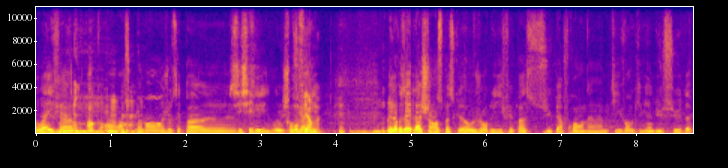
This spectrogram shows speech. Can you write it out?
Ouais, il fait en, ce moment, je sais pas. Euh, si, si, je confirme. Mais là, vous avez de la chance parce qu'aujourd'hui, il fait pas super froid. On a un petit vent qui vient du sud.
